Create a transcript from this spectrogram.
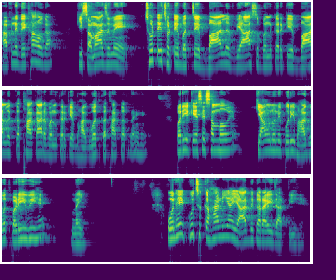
आपने देखा होगा कि समाज में छोटे छोटे बच्चे बाल व्यास बन करके, बाल कथाकार बन करके भागवत कथा कर रहे हैं। पर ये कैसे संभव है? क्या उन्होंने पूरी भागवत पढ़ी हुई है? नहीं। उन्हें कुछ कहानियाँ याद कराई जाती है।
